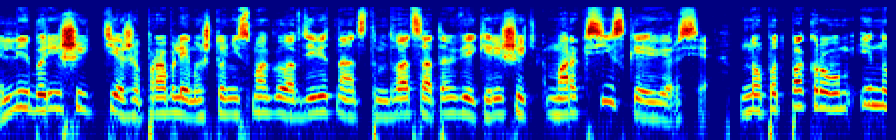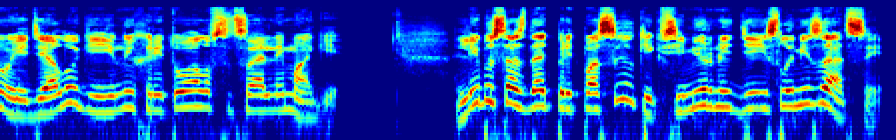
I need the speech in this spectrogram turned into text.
Либо решить те же проблемы, что не смогла в XIX-XX веке решить марксистская версия, но под покровом иной идеологии и иных ритуалов социальной магии. Либо создать предпосылки к всемирной деисламизации,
